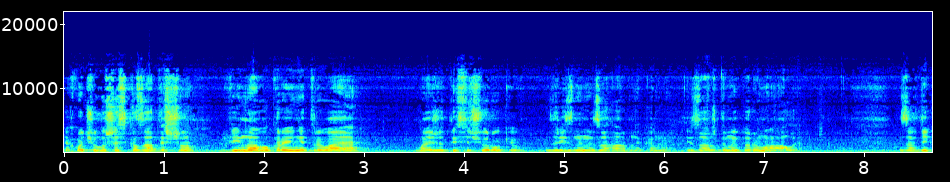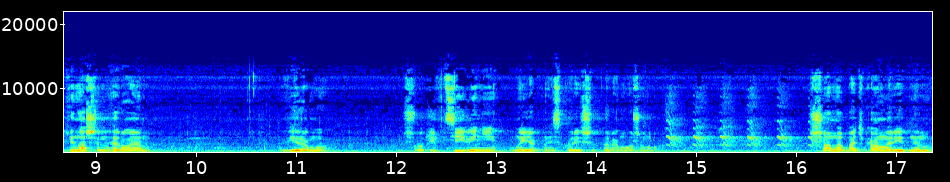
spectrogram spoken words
Я хочу лише сказати, що війна в Україні триває майже тисячу років з різними загарбниками, і завжди ми перемагали. Завдяки нашим героям віримо, що і в цій війні ми якнайскоріше переможемо. Шана батькам і рідним,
